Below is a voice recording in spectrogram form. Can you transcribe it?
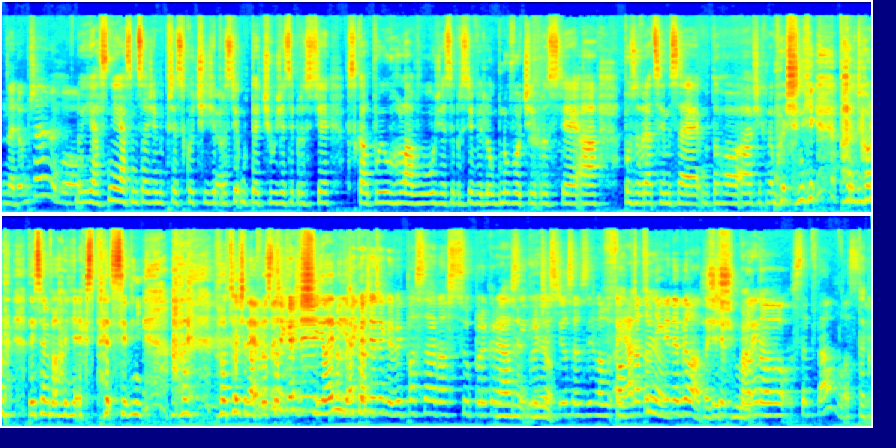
nedobře, nebo? No jasně, já jsem myslela, že mi přeskočí, že jo. prostě uteču, že si prostě skalpuju hlavu, že si prostě vydloubnu v oči prostě a pozvracím se u toho a všechno možný. Pardon, teď jsem byla hodně expresivní, ale protože ne, naprosto protože každý, šílený. Protože jako... každý řekne, vypasána, super krásný, ne, pročistil jsem si hlavu Fakt, a já na tom jo. nikdy nebyla, takže Ježišmarja. proto se ptám vlastně. Tak,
